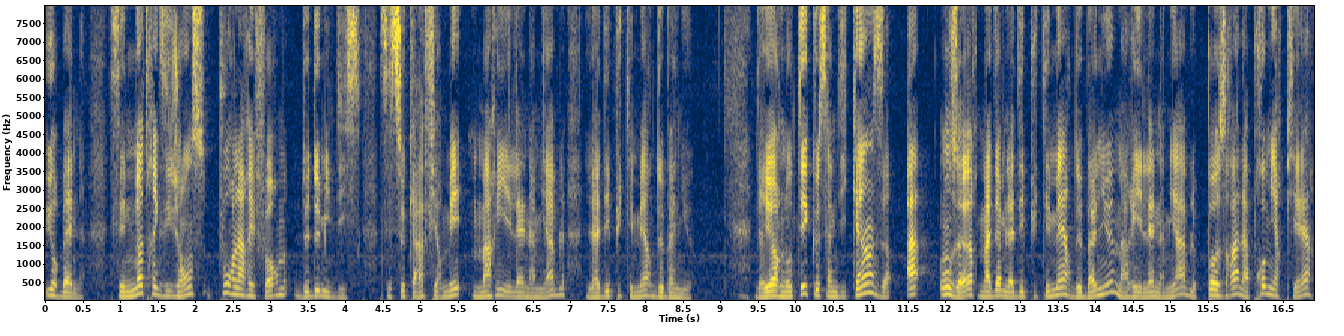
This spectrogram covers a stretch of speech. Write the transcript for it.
urbaine. C'est notre exigence pour la réforme de 2010. C'est ce qu'a affirmé Marie-Hélène Amiable, la députée maire de Bagneux. D'ailleurs, notez que samedi 15 à 11h, Madame la députée maire de Bagneux, Marie-Hélène Amiable, posera la première pierre,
